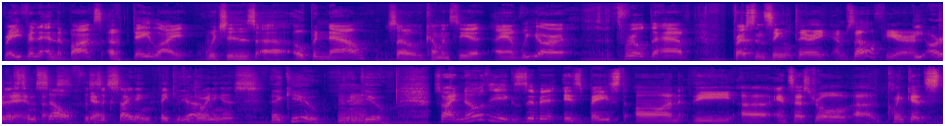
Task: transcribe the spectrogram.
Raven and the Box of Daylight, which is uh, open now. So come and see it. And we are thrilled to have Preston Singletary himself here. The artist today with us. himself. This Yes. is exciting. Thank you Yeah. for joining us. Thank you. Thank you. So I know the exhibit is based on the uh, ancestral uh, Tlingit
